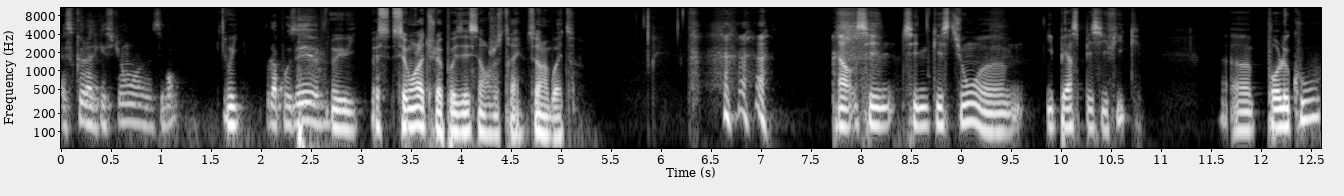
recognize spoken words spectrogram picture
Est-ce que la question, euh, c'est bon? Oui. Faut la poser euh, Oui, oui. Bah, C'est bon, là, tu l'as posé, c'est enregistré, c'est dans la boîte. Alors, c'est une, c'est une question euh, hyper spécifique. Euh, pour le coup,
